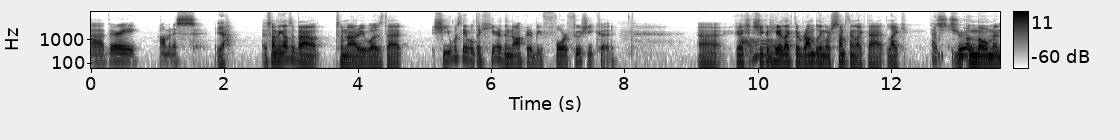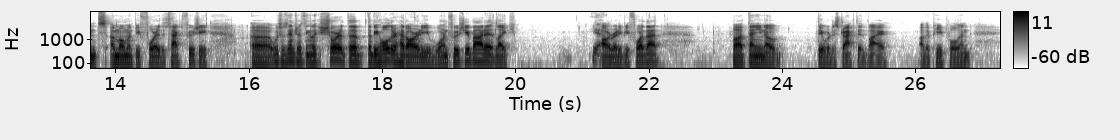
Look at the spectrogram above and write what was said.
uh, very ominous. Yeah. Something else about Tonari was that she was able to hear the knocker before Fushi could. Uh, like, she could hear Oh. like the rumbling or something like that, like That's true. a moment a moment before it attacked Fushi, uh, which was interesting. Like, sure, the the beholder had already warned Fushi about it, like yeah. already before that, but then you know they were distracted by other people and.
